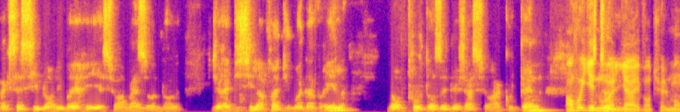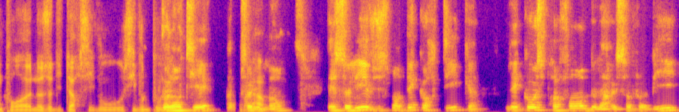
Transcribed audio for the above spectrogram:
accessible en librairie et sur Amazon, dans le, je dirais, d'ici la fin du mois d'avril. Mais on le trouve d'ores et déjà sur Rakuten. Envoyez-nous un lien éventuellement pour euh, nos auditeurs si vous, si vous le pouvez. Volontiers, absolument. Et ce livre, justement, décortique les causes profondes de la russophobie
